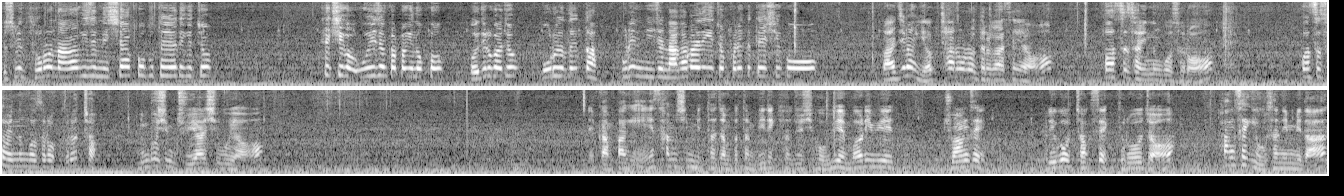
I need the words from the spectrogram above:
좋습니다. 도로 나가기 전에 시야코부터 해야 되겠죠? 택시가 우회전 깜빡이 놓고 어디로 가죠? 모르겠다. 우리는 이제 나가봐야 되겠죠. 브레이크 떼시고. 마지막 옆 차로로 들어가세요. 버스 서 있는 곳으로. 버스 서 있는 곳으로. 그렇죠. 눈부심 주의하시고요. 네, 깜빡이 30m 전부터 미리 켜주시고 위에 머리 위에 주황색 그리고 적색 들어오죠 황색이 우선입니다.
